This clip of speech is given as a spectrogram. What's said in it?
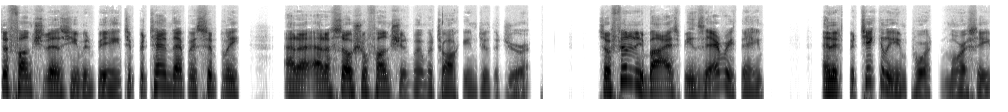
to function as human beings, to pretend that we're simply at a, at a social function when we're talking to the juror. So affinity bias means everything, and it's particularly important, Marcy,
